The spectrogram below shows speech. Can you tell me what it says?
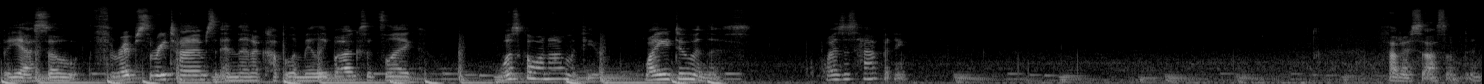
But yeah, so thrips three times and then a couple of mealybugs. It's like, what's going on with you? Why are you doing this? Why is this happening? Thought I saw something.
